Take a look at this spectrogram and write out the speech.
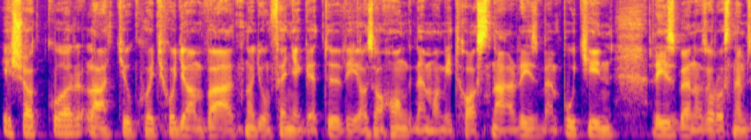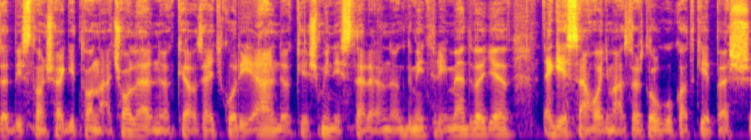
És akkor látjuk, hogy hogyan vált nagyon fenyegetővé az a hangnem, amit használ részben Putyin, részben az orosz nemzetbiztonsági tanács alelnöke, az egykori elnök és miniszterelnök Dmitri Medvegyev egészen hagymázas dolgokat képes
